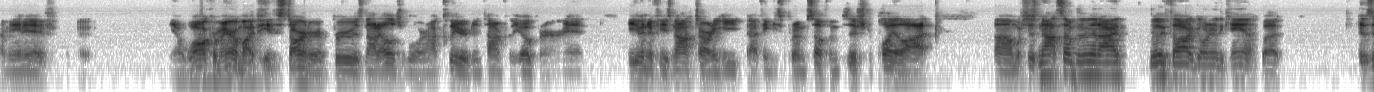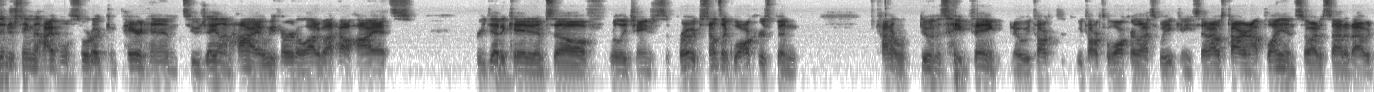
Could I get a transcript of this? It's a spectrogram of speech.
I mean, if you know Walker Merrill might be the starter if Bru is not eligible or not cleared in time for the opener, and even if he's not starting, he I think he's put himself in position to play a lot, um, which is not something that I really thought going into the camp. But it was interesting that Heupel sort of compared him to Jalin Hyatt. We've heard a lot about how Hyatt's rededicated himself, really changed his approach. Sounds like Walker's been kind of doing the same thing. You know, we talked we talked to Walker last week, and he said I was tired of not playing, so I decided I would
